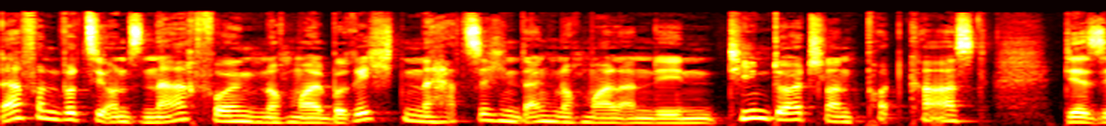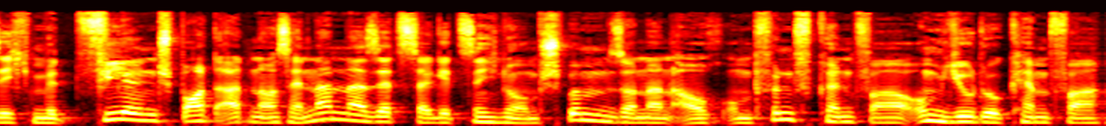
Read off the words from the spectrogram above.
Davon wird sie uns nachfolgend nochmal berichten. Herzlichen Dank nochmal an den Team Deutschland Podcast, der sich mit vielen Sportarten auseinandersetzt. Da geht es nicht nur um Schwimmen, sondern auch um Fünfkämpfer, um Judokämpfer.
